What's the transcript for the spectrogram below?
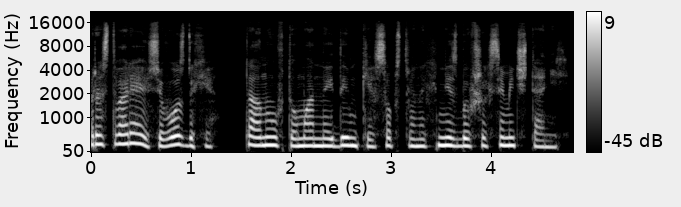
Растворяюсь в воздухе, тону в туманной дымке собственных несбывшихся мечтаний.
